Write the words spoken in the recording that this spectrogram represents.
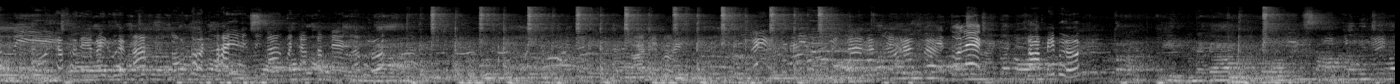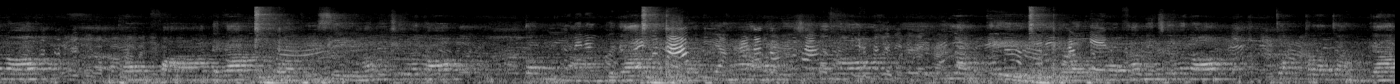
กันเสียก่อนโอ้ยจะแสดงให้ดูเห็นปะน้องตนให้ไปนั่งประจำตำแหน่งแล้วเพิ่งเฮ้ยนี่มันเป็นน่ารักน่ารักเลยตัวเล็กชอบไหม่เพิ่งผิดนะครับตัวที่สามเรามีชื่อว่าน้องทองฟ้านะครับตัวที่สี่เรามีชื่อว่าน้องต้นน้ำนะครับตัวที่ห้าเรามีชื่อว่าน้องลักกี้ตัวที่หกเรามีชื่อว่าน้อง จักรจันทร์ครับ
